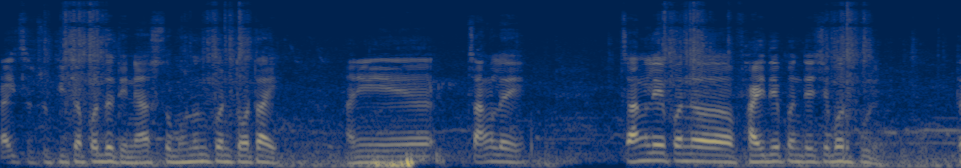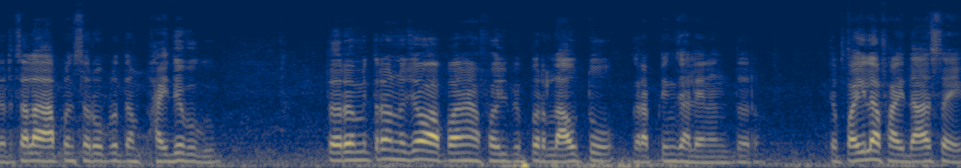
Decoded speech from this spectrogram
काहीच चुकीच्या पद्धतीने असतो म्हणून पण तोटा आहे. आणि चांगलं आहे. चांगले पण फायदे पण त्याचे भरपूर आहे तर चला आपण सर्वप्रथम फायदे बघू. तर मित्रांनो जेव्हा आपण हा फॉईल पेपर लावतो ग्राफ्टिंग झाल्यानंतर तर पहिला फायदा असा आहे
